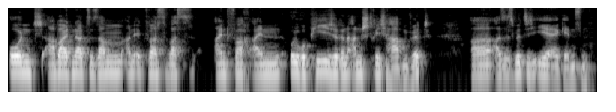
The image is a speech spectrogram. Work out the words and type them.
und arbeiten da zusammen an etwas, was einfach einen europäischeren Anstrich haben wird. Äh, also es wird sich eher ergänzen.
